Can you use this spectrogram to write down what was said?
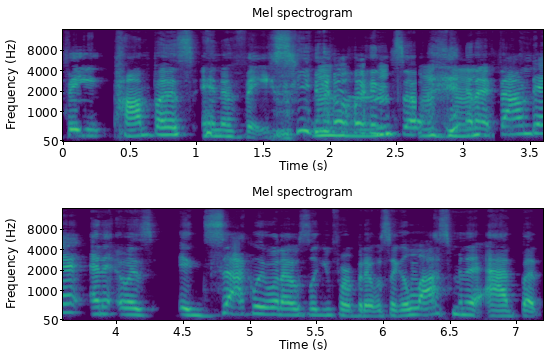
va- pampas in a vase, you know? Mhm, And so, mhm. and I found it and it was exactly what I was looking for, but it was like a last minute ad. But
